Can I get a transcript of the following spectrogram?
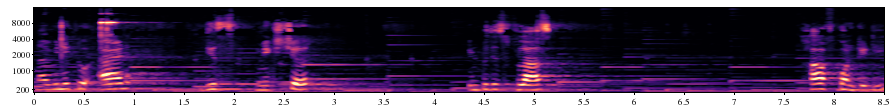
Now we need to add this mixture into this flask half quantity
